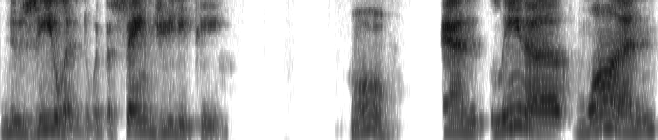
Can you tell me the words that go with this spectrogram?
New Zealand with the same GDP. Oh. And Lina won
